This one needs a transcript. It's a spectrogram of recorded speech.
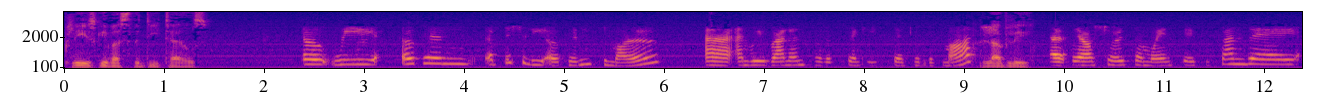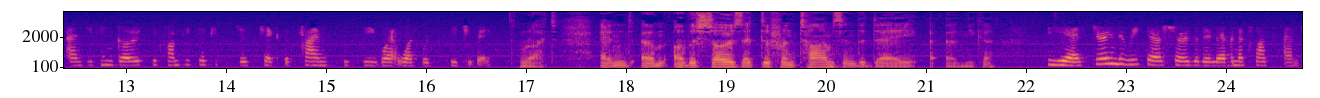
please give us the details. So we open, officially open tomorrow, uh, and we run until the 22nd of March. Lovely. Uh, there are shows from Wednesday to Sunday, and you can go to CompuTicket to just check the times to see what, what would suit you best. Right. And um, are the shows at different times in the day, uh, uh, Neka? Yes, during the week there are shows at 11 o'clock and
